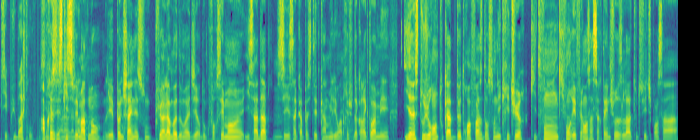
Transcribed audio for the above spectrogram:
c'est plus bas, je trouve. Après, c'est ce qui se fait maintenant. Les punchlines, elles sont plus à la mode, on va dire. Donc forcément, euh, il s'adapte. Mm. C'est sa capacité de caméléon. Après, je suis d'accord avec toi, mais il reste toujours, en tout cas, deux, trois phases dans son écriture qui, te font, qui font référence à certaines choses. Là, tout de suite, je pense à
